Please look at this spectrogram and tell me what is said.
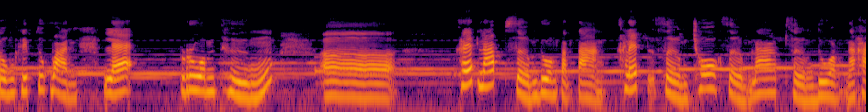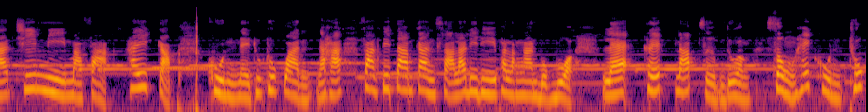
ลงคลิปทุกวันและรวมถึงเอ่อ ล็ดลับเสริมดวงต่างๆ เคล็ดเสริมโชค เสริมลาบเสริมดวงนะคะ ที่มีมาฝากให้กับคุณในทุกๆวันนะคะ ฝากติดตามการสาระดีๆ พลังงานบวกๆ และเคล็ดลับเสริมดวง ส่งให้คุณทุก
